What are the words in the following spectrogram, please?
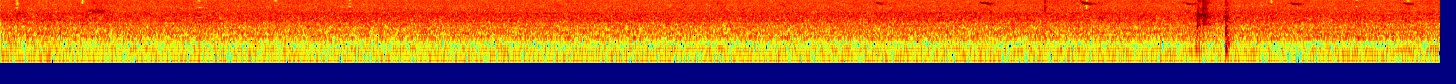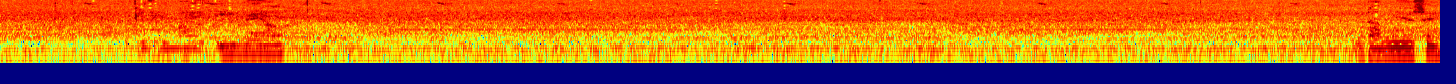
here's your names. Give you my email. That I'm using.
